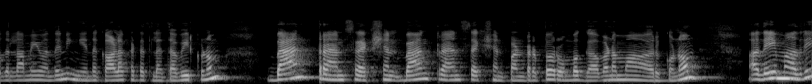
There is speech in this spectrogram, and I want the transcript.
அதெல்லாமே வந்து நீங்கள் இந்த காலகட்டத்தில் தவிர்க்கணும். பேங்க் டிரான்சாக்ஷன் பேங்க் டிரான்சாக்ஷன் பண்ணுறப்ப ரொம்ப கவனமாக இருக்கணும். அதே மாதிரி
